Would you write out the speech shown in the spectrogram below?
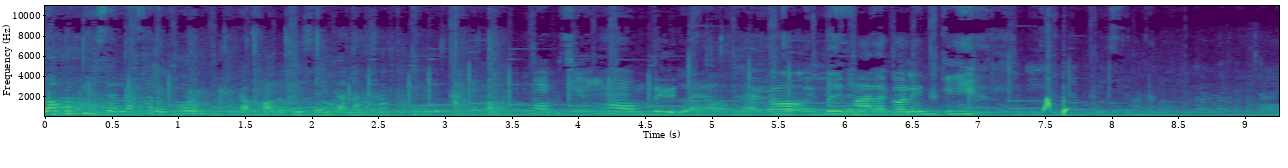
เราไป present แล้วค่ะทุกคนเดี๋ยวขอไป present กันนะคะรับชามตื่นแล้ว แล้วก็ตื่นมาแล้วก็เล่นเกมอ๋อ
